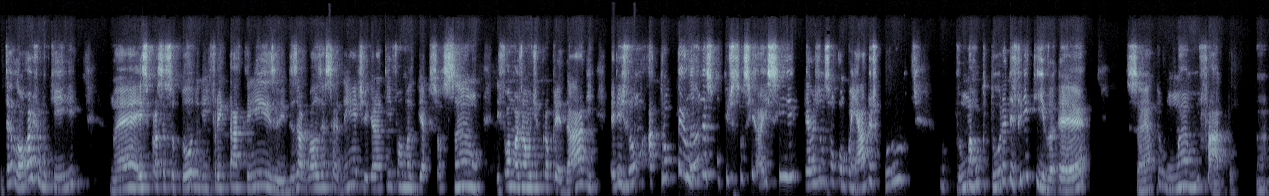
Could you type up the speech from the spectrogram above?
Então, é lógico que né, esse processo todo de enfrentar a crise, de desaguar os excedentes, de garantir formas de absorção, de formas novas de propriedade, eles vão atropelando as conquistas sociais se elas não são acompanhadas por uma ruptura definitiva. É, certo, uma, um fato. Né?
